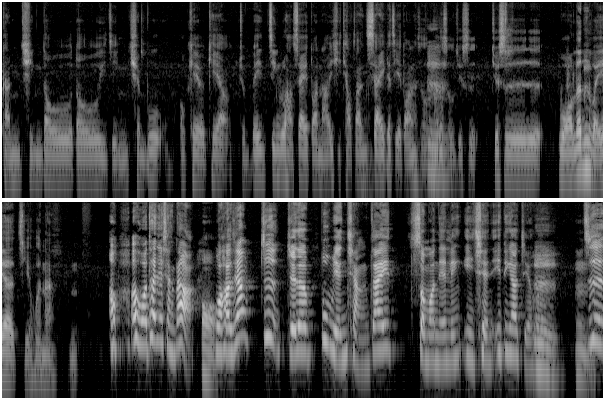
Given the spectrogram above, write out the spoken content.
感情都都已经全部 OK OK 了，准备进入好下一段，然后一起挑战下一个阶段的时候，那个嗯时候就是就是我认为的结婚啊，嗯，哦哦，我突然间想到了，哦。我好像就是觉得不勉强在什么年龄以前一定要结婚，嗯，嗯，是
